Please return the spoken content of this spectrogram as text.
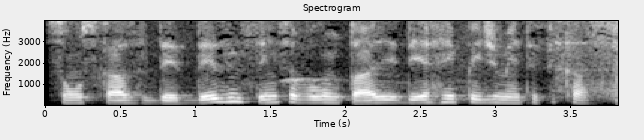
São os casos de desistência voluntária e de arrependimento eficaz.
